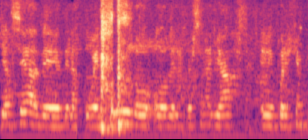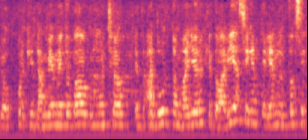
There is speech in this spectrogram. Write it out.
ya sea de, la juventud o, de las personas ya, eh, por ejemplo, porque también me he topado con muchos adultos mayores que todavía siguen peleando, entonces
